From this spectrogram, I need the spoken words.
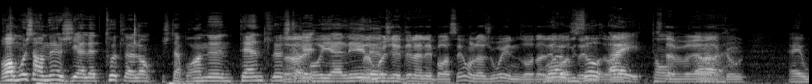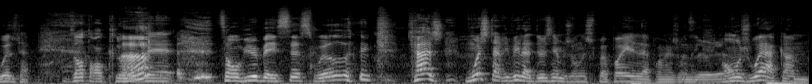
Oh, moi j'en venais, j'y allais tout le long. J'étais pour emmener une tente, là, j'étais pour y aller. Ben, là. moi, j'ai été l'année passée, on l'a joué, nous autres, l'année Ouais, passée. vous autres, nous, ouais. hey, ton- C'était vraiment ah. cool. Hey, Will, t'as Disons, on closait. son vieux bassiste, Will. Quand je- Moi, je suis arrivé la deuxième journée, je pouvais pas y aller la première journée. On jouait à comme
